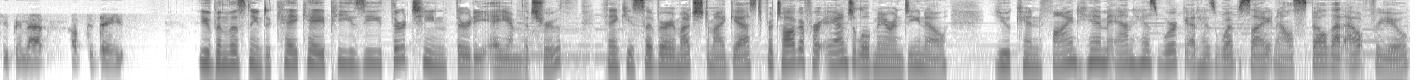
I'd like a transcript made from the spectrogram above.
keeping that up to date. You've been listening to KKPZ 1330 AM The Truth. Thank you so very much to my guest, photographer Angelo Merendino. You can find him and his work at his website, and I'll spell that out for you.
